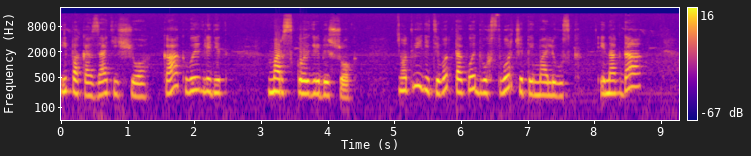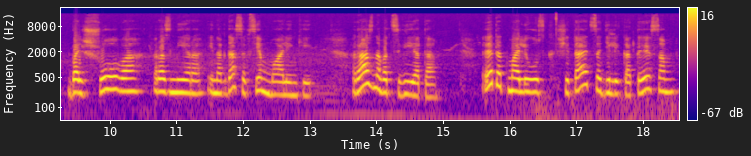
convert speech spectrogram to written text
и показать еще, как выглядит морской гребешок. Вот видите, вот такой двухстворчатый моллюск. Иногда большого размера, иногда совсем маленький, разного цвета. Этот моллюск считается деликатесом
